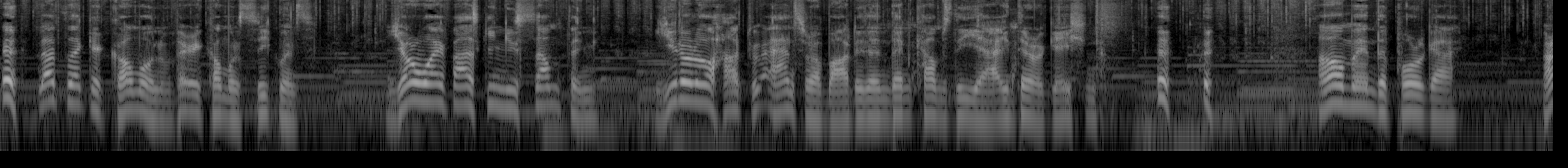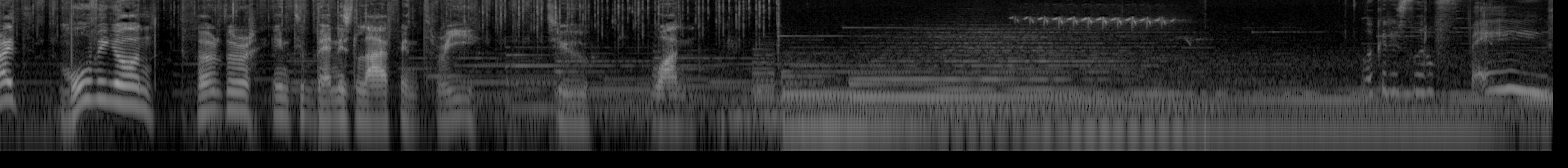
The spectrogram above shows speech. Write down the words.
that's like a common, very common sequence. Your wife asking you something, you don't know how to answer about it, and then comes the uh, interrogation. oh man, the poor guy. All right, moving on further into Benny's life in three, two, one. Look at his little face.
